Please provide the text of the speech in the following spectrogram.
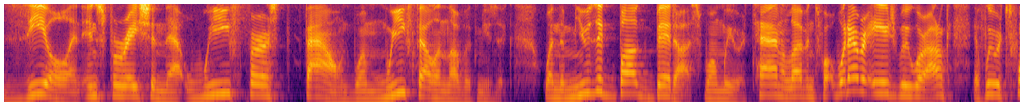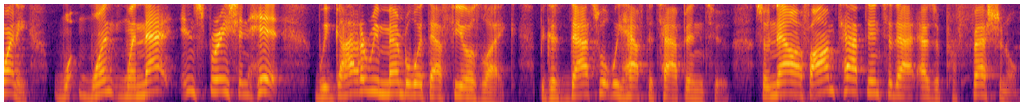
zeal and inspiration that we first found when we fell in love with music. When the music bug bit us when we were 10, 11, 12, whatever age we were, I don't. If we were 20, when, when that inspiration hit, we got to remember what that feels like because that's what we have to tap into. So now if I'm tapped into that as a professional,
